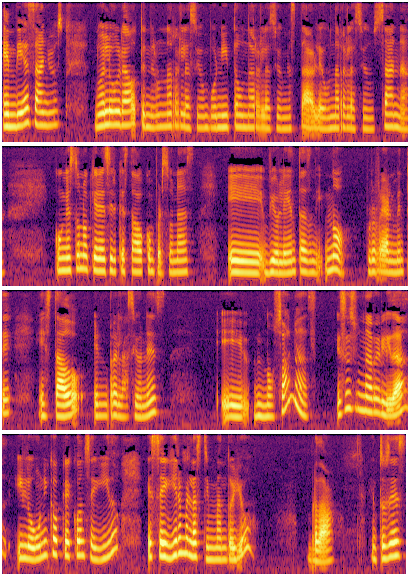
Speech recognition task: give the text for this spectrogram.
en 10 años, no he logrado tener una relación bonita, una relación estable, una relación sana. Con esto no quiere decir que he estado con personas eh, violentas, ni, no, pero realmente he estado en relaciones eh, no sanas. Esa es una realidad y lo único que he conseguido es seguirme lastimando yo, ¿verdad? Entonces,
